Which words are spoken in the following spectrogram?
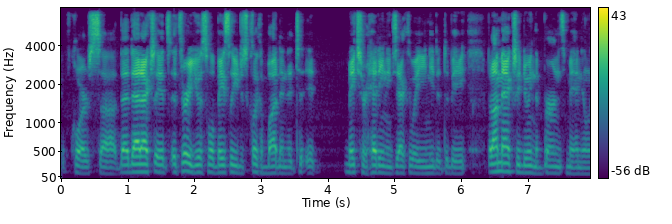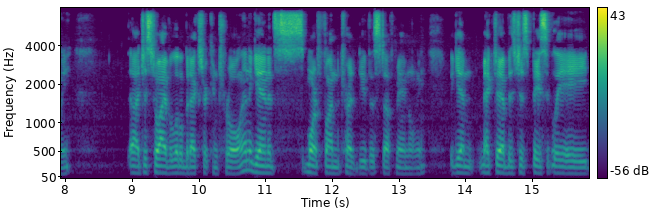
Of course, uh, that that actually it's it's very useful. Basically, you just click a button and it it makes your heading exactly what you need it to be. But I'm actually doing the burns manually, uh, just so I have a little bit extra control. And again, it's more fun to try to do this stuff manually. Again, MechJeb is just basically a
